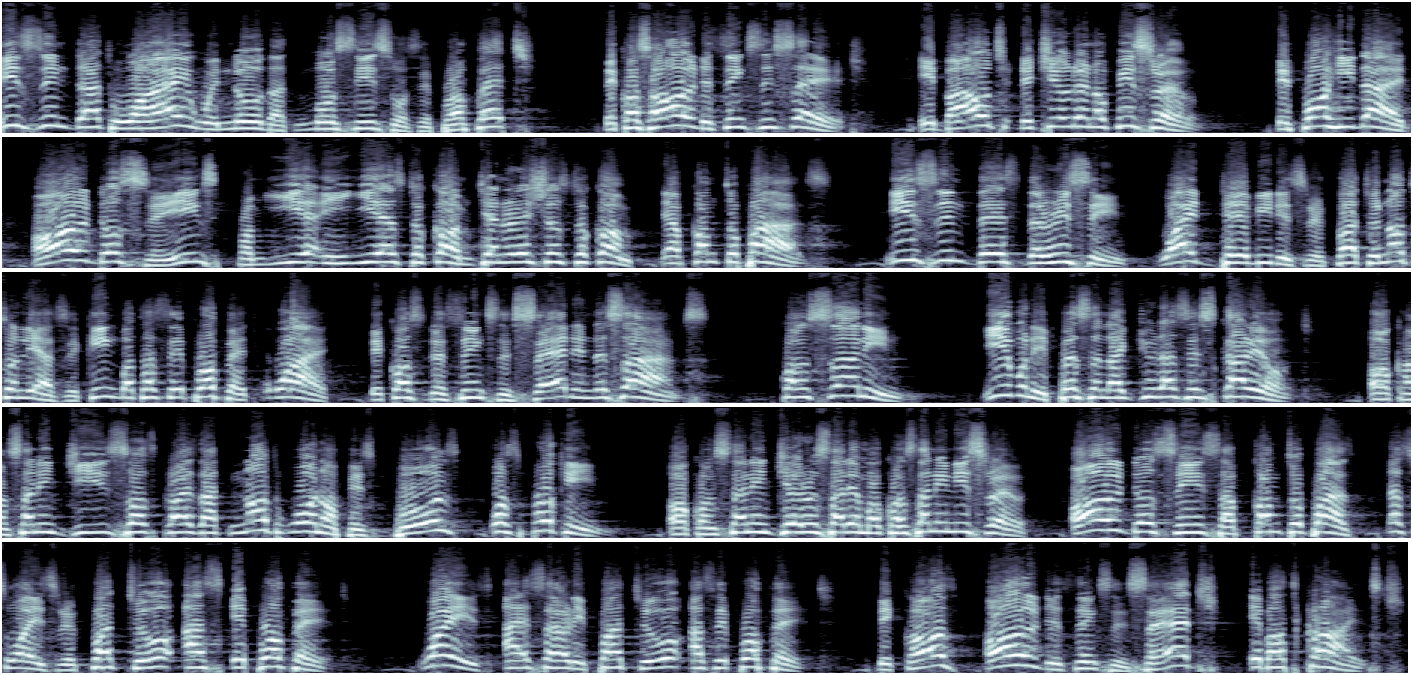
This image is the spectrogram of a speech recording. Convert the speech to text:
Isn't that why we know that Moses was a prophet? Because all the things he said about the children of Israel before he died, all those things from year in years to come, generations to come, they have come to pass. Isn't this the reason why David is referred to not only as a king but as a prophet? Why? Because the things he said in the Psalms concerning even a person like Judas Iscariot or concerning Jesus Christ that not one of his bones was broken or concerning Jerusalem or concerning Israel. All those things have come to pass. That's why it's referred to as a prophet. Why is Isaiah referred to as a prophet? Because all the things he said about Christ,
